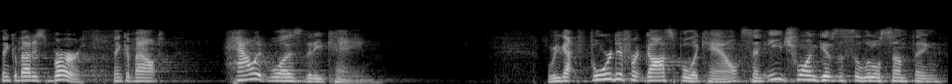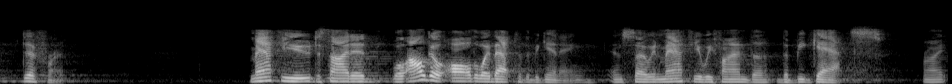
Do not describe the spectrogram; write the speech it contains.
think about His birth. Think about how it was that He came. We've got four different gospel accounts, and each one gives us a little something different. Matthew decided, well, I'll go all the way back to the beginning. And so in Matthew, we find the, the begats, right?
